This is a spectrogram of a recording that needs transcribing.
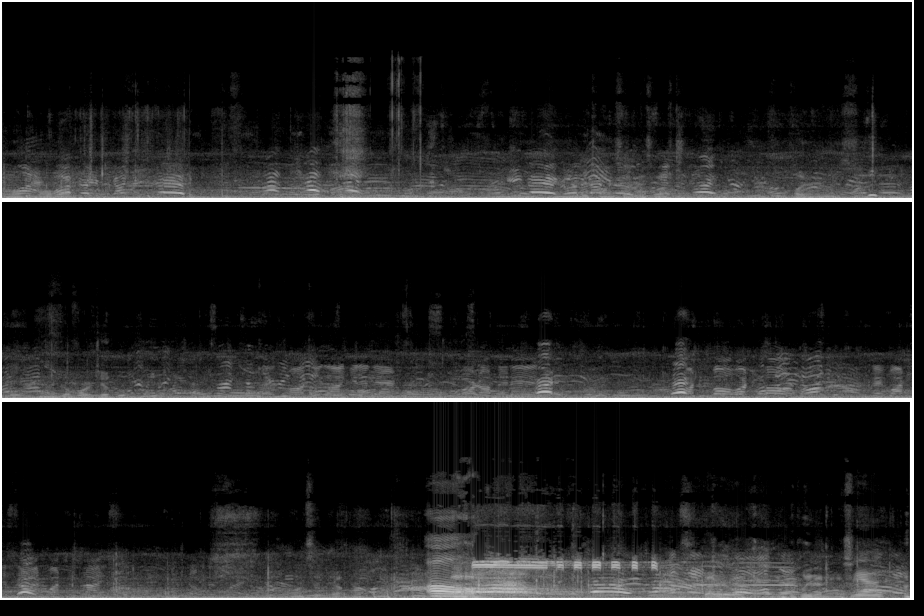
I want the ball back. Maybe 20 seconds. Play anyways. Go for it too. Wants it, yep. Oh. Better, it was incomplete anyways. Yeah.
